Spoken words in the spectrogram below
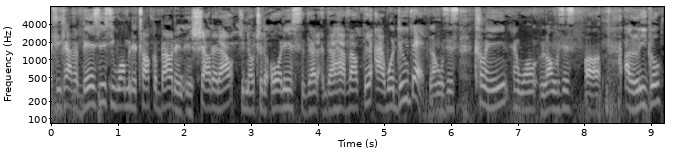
If you have a business you want me to talk about and, and shout it out, you know, to the audience that, that I have out there, I will do that. Long as it's clean and long as it's uh, a legal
